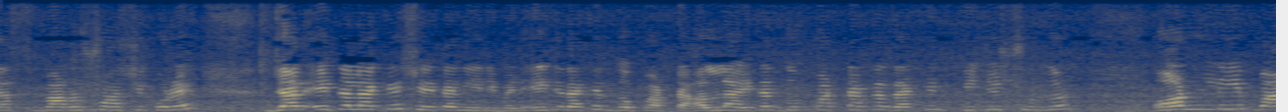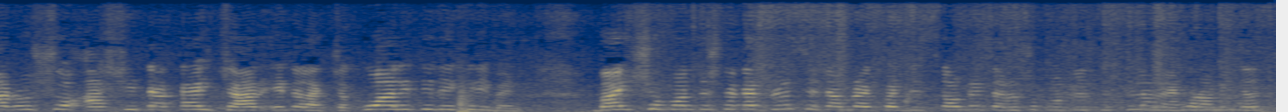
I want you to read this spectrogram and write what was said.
জাস্ট বারোশো আশি করে। যার এটা লাগে, সেটা নিয়ে নেবেন। এই যে দেখেন দোপাট্টা, আল্লাহ, এটা দোপাট্টাটা দেখেন কি যে সুন্দর। অনলি বারোশো আশি টাকায় যার এটা লাগছে। কোয়ালিটি দেখে নেবেন। বাইশশো পঞ্চাশ টাকার ড্রেস এটা আমরা একবার ডিসকাউন্টে তেরোশো পঞ্চাশ দিচ্ছিলাম এখন আমি জাস্ট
